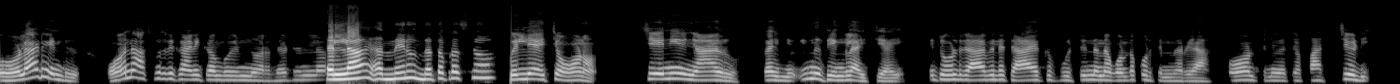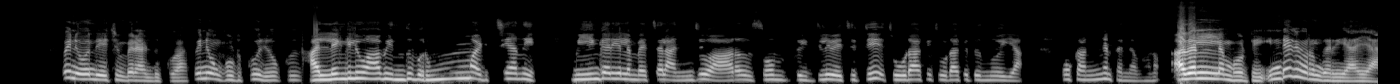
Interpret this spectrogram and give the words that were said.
ഓളാടെ ഉണ്ട് ഓൻ ആശുപത്രി കാണിക്കാൻ പോയിന്ന് പറഞ്ഞിട്ടില്ല എല്ലാ എന്നേനും ഇന്നത്തെ പ്രശ്നോ? വെള്ളിയാഴ്ച ഓണം. ശനിയും ഞായറും കഴിഞ്ഞു. ഇന്ന് തിങ്കളാഴ്ചയായി. എന്നിട്ട് ഓൾ രാവിലെ ചായക്ക് വീട്ടിൽ കൊണ്ട കൊടുത്തിരുന്നറിയാ ഓണത്തിന് വെച്ച പച്ചടി. പിന്നെ ഓൻ ദേഷ്യം വരാണ്ടിക്കുക പിന്നെ ഓൻ കൊടുക്കൂലോക്ക് അല്ലെങ്കിലും ആ ബിന്ദു വെറും അടിച്ചാന്നേ. മീൻകറിയെല്ലാം വെച്ചാൽ അഞ്ചോ ആറോ ദിവസവും ഫ്രിഡ്ജിൽ വെച്ചിട്ട് ചൂടാക്കി ചൂടാക്കി തിന്നു വയ്യ. ഓക്ക് അങ്ങനെ തന്നെ വേണം. അതെല്ലാം പോട്ടി. ഇന്റെ ചോറും കറിയായ?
